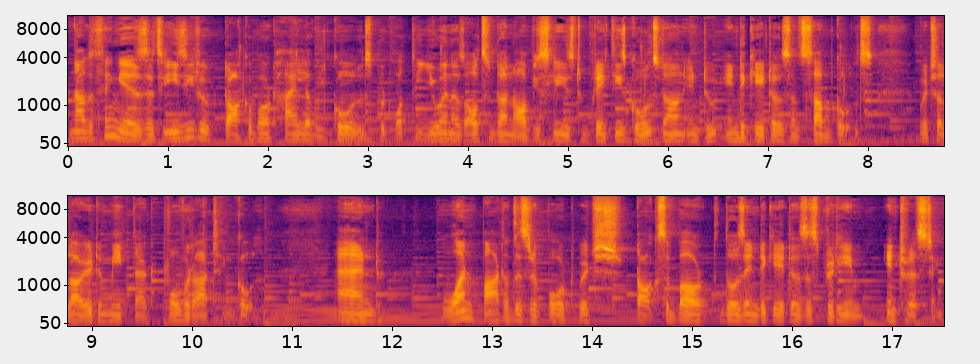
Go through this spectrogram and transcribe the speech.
Now, the thing is, it's easy to talk about high level goals, but what the UN has also done, obviously, is to break these goals down into indicators and sub goals, which allow you to meet that overarching goal. And one part of this report which talks about those indicators is pretty interesting.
